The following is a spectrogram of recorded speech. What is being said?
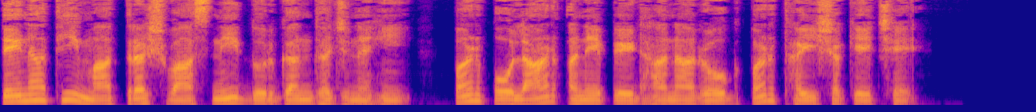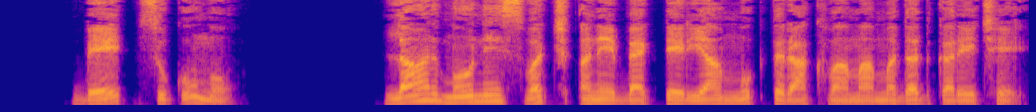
તેનાથી માત્ર શ્વાસની દુર્ગંધ જ નહીં, પણ પોલાણ અને પેઢાના રોગ પણ થઈ શકે છે. બે, સુકુમો. લાળ મોંને સ્વચ્છ અને બેક્ટેરિયા મુક્ત રાખવામાં મદદ કરે છે.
